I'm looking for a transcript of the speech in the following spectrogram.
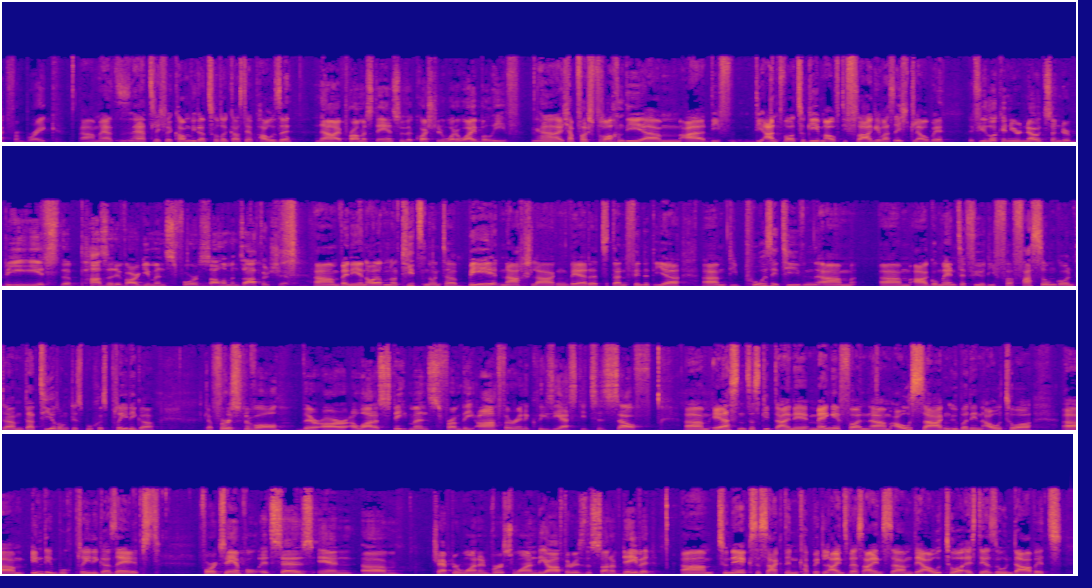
Back from break. Ähm, herz- herzlich willkommen wieder zurück aus der Pause. Now, I promised to answer the question, what do I believe? Ja, ich habe versprochen, die, ähm, äh, die, die Antwort zu geben auf die Frage, was ich glaube. If you look in your notes under B, it's the positive arguments for Solomon's authorship. Ähm, wenn ihr in euren Notizen unter B nachschlagen werdet, dann findet ihr ähm, die positiven ähm, ähm, Argumente für die Verfassung und ähm, Datierung des Buches Prediger. Glaub, First of all, there are a lot of statements from the author in Ecclesiastes itself. Ähm, erstens, es gibt eine Menge von ähm, Aussagen über den Autor ähm, in dem Buch Prediger selbst. For example, it says in um, chapter 1 and verse 1, the author is the son of David. Zunächst, es sagt in Kapitel 1, Vers 1, ähm, der Autor ist der Sohn Davids.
